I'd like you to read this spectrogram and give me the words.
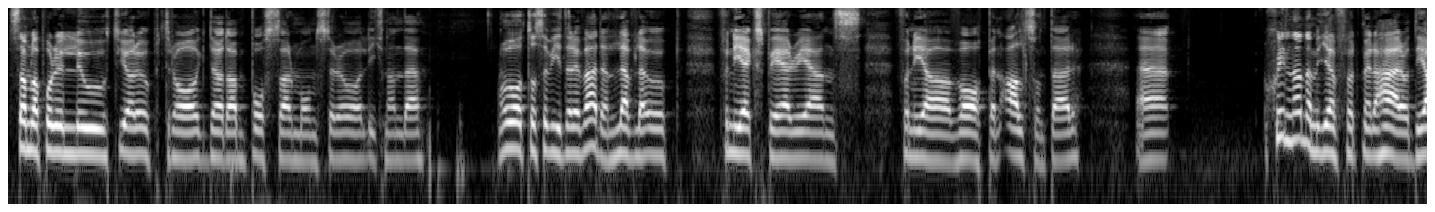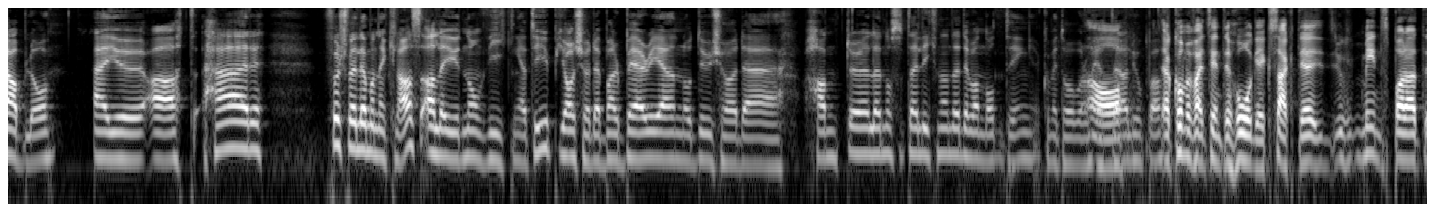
samla på dig loot, göra uppdrag, döda bossar, monster och liknande. Och ta sig vidare i världen, levla upp, få nya experience, få nya vapen, allt sånt där. Eh, skillnaden jämfört med det här och Diablo är ju att här Först väljer man en klass, alla är ju någon vikingatyp. Jag körde Barbarian och du körde Hunter eller något sånt där liknande. Det var någonting, jag kommer inte ihåg vad de ja, heter allihopa. Jag kommer faktiskt inte ihåg exakt. Jag minns bara att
